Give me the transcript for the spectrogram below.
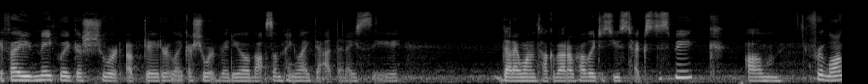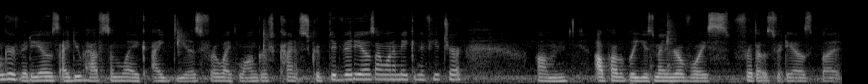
if I make, like, a short update or, like, a short video about something like that that I see that I want to talk about, I'll probably just use text to speak um, for longer videos, I do have some like ideas for like longer kind of scripted videos I want to make in the future. Um, I'll probably use my real voice for those videos, but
